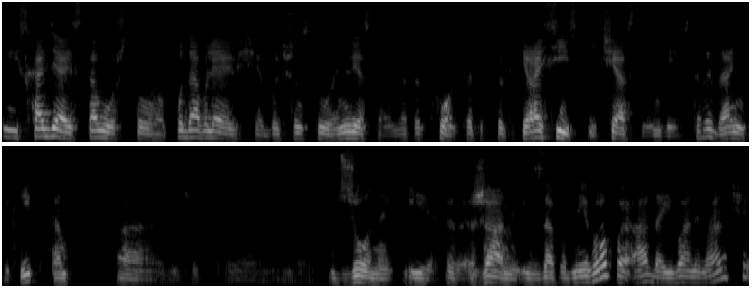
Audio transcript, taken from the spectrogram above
исходя из того, что подавляющее большинство инвесторов в этот фонд это все-таки российские частные инвесторы, да, не какие-то там а, значит, э, Джоны и э, Жаны из Западной Европы, а до Ивана Ивановича,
